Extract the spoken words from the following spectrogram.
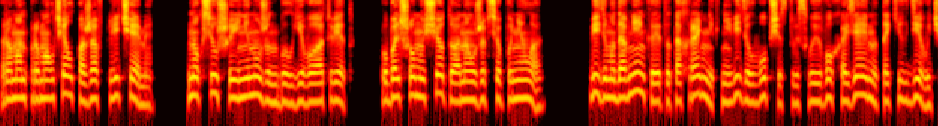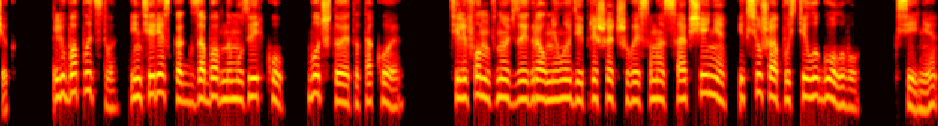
Роман промолчал, пожав плечами. Но Ксюше и не нужен был его ответ. По большому счету она уже все поняла. Видимо, давненько этот охранник не видел в обществе своего хозяина таких девочек. Любопытство, интерес как к забавному зверьку. Вот что это такое. Телефон вновь заиграл мелодией пришедшего СМС-сообщения, и Ксюша опустила голову. «Ксения,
